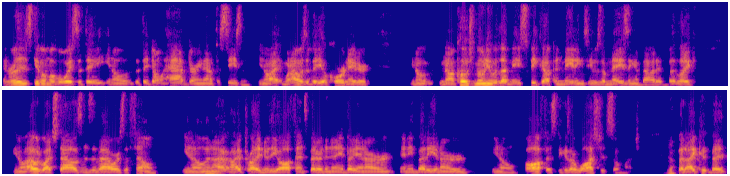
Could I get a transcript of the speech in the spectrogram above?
and really just give them a voice that they, you know, that they don't have during that the season. You know, I, when I was a video coordinator, you know, now Coach Mooney would let me speak up in meetings. He was amazing about it. But like, you know, I would watch thousands of hours of film. You know, and mm-hmm. I, I probably knew the offense better than anybody in our anybody in our you know office because I watched it so much. Yeah. But I could, but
